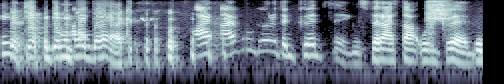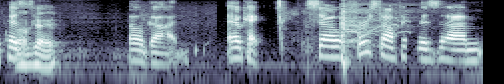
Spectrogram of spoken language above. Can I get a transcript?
don't, don't hold back. I, I will go to the good things that I thought were good because Okay. Oh God. Okay. So first off, it was um,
